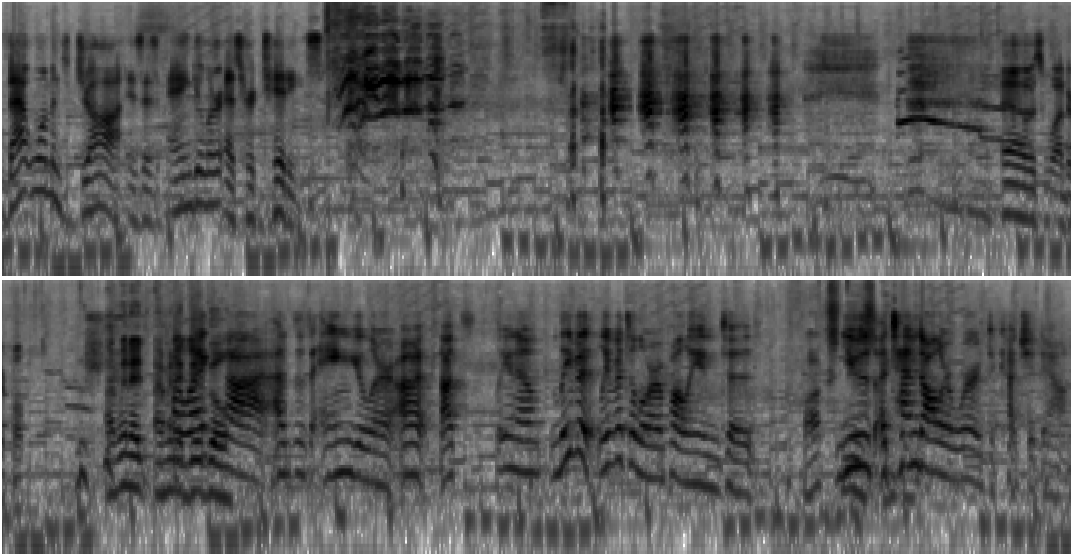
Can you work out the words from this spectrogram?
That woman's jaw is as angular as her titties. that was wonderful. I'm gonna I'm gonna like Google. that as is angular. Uh, that's you know, leave it leave it to Laura Pauline to Fox use News a ten dollar word to cut you down.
